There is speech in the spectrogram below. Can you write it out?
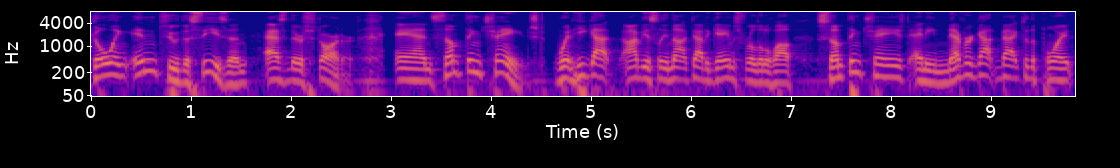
going into the season as their starter. And something changed when he got obviously knocked out of games for a little while. Something changed, and he never got back to the point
